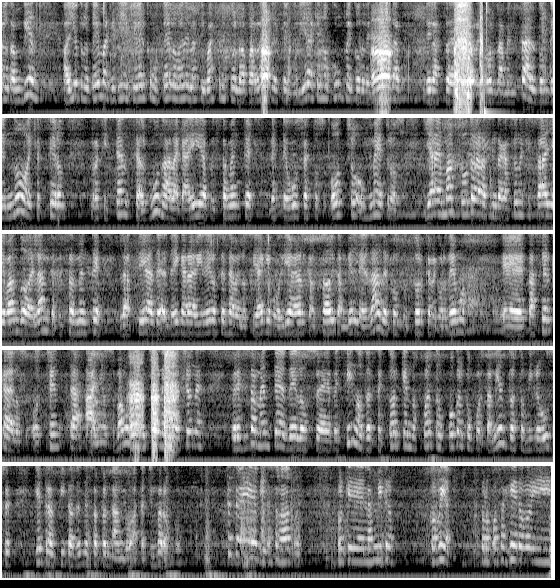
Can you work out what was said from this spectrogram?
Pero también hay otro tema que tiene que ver, como ustedes lo ven en las imágenes, con las barreras de seguridad que no cumplen con el estándar de la eh, ornamental, donde no ejercieron resistencia alguna a la caída precisamente de este bus a estos 8 metros. Y además otra de las indagaciones que está llevando adelante precisamente la CIA de, Carabineros es la velocidad que podría haber alcanzado y también la edad del conductor que recordemos eh, está cerca de los 80 años. Vamos a escuchar declaraciones precisamente de los eh, vecinos del sector que nos cuenta un poco el comportamiento de estos microbuses que transitan desde San Fernando hasta Chimbarongo. Se veía venir hace porque las micros corrían con los pasajeros y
